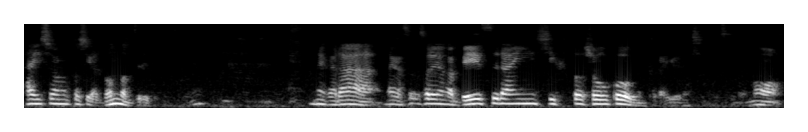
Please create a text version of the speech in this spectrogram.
対象の年がどんどんずれてくんですよね。だから、なんかそれなんかベースラインシフト症候群とか言うらしいんですけども、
